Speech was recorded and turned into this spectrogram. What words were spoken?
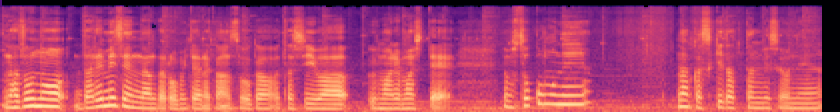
謎の誰目線なんだろうみたいな感想が私は生まれまして。でもそこもねなんか好きだったんですよね。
